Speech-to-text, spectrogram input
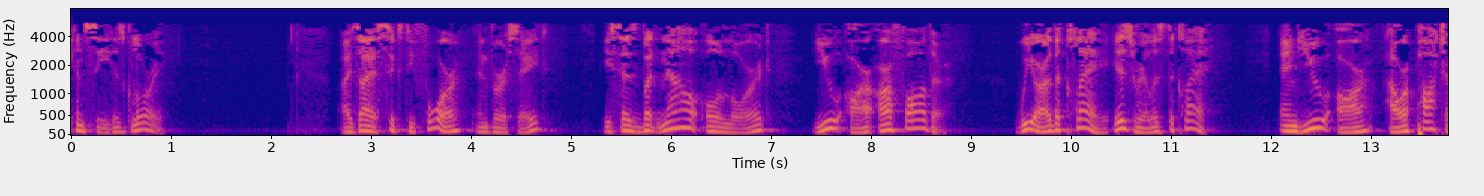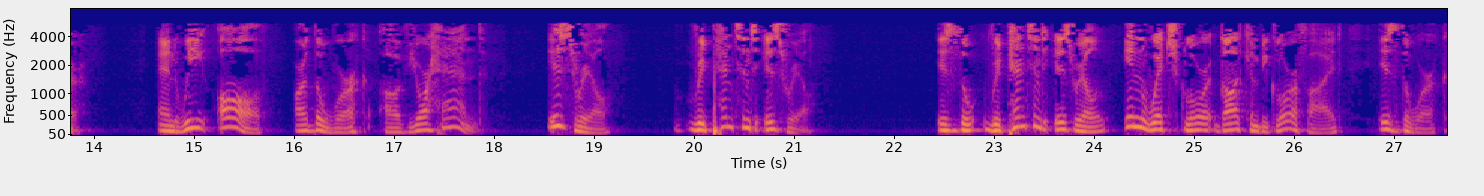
can see his glory. Isaiah 64 and verse 8, he says, But now, O Lord, you are our Father. We are the clay. Israel is the clay. And you are our potter. And we all are the work of your hand. Israel, repentant Israel, is the repentant Israel in which God can be glorified is the work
